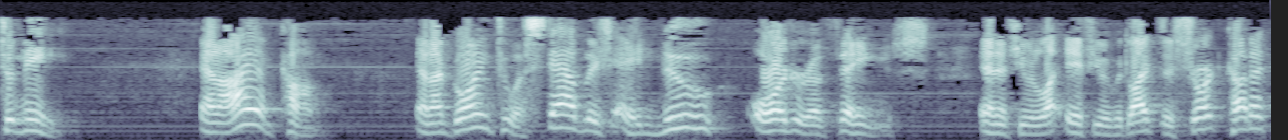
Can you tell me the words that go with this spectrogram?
to me. And I am come, and I'm going to establish a new order of things. And if you, li- if you would like to shortcut it,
